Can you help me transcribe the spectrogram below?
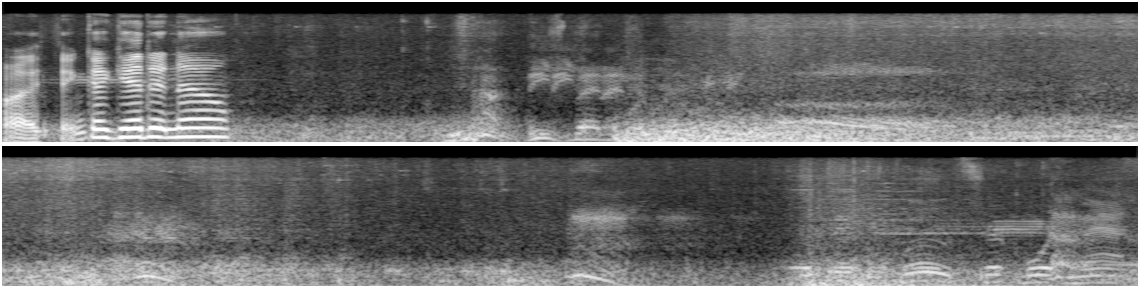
I think I get it now? These men work for me. Clothes hurt more than that.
